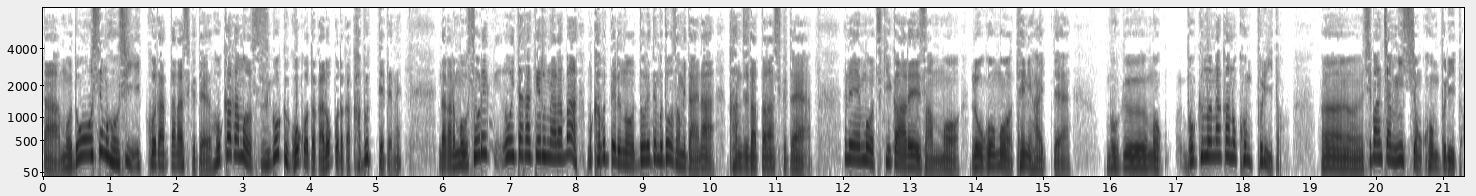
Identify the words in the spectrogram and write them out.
た、もうどうしても欲しい1個だったらしくて、他がもうすごく5個とか6個とか被っててね。だからもうそれをいただけるならば、もう被ってるのどれでもどうぞみたいな感じだったらしくて。で、もう月川レイさんも、ロゴも手に入って、僕、もう、僕の中のコンプリート。うーん、シバンちゃんミッションコンプリート。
